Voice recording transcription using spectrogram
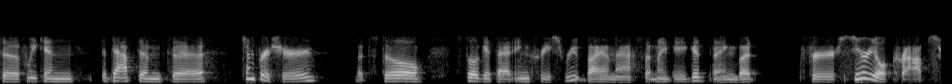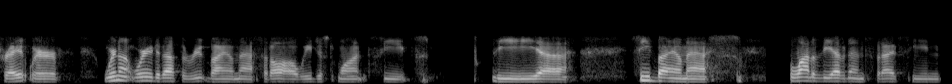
So if we can adapt them to temperature, but still still get that increased root biomass, that might be a good thing. But for cereal crops, right, where we're not worried about the root biomass at all, we just want seeds. The uh, seed biomass, a lot of the evidence that I've seen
